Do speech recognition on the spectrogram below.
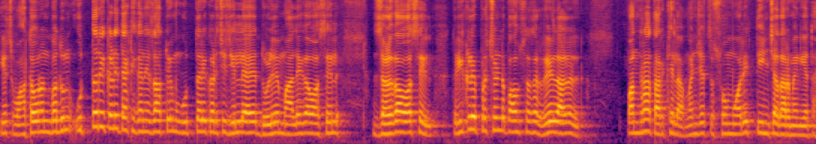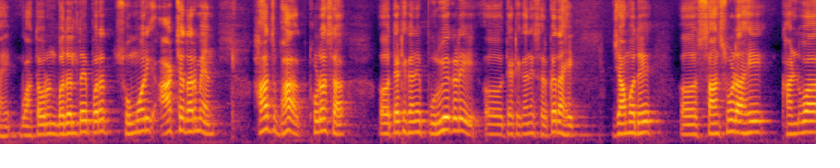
तेच वातावरण बदलून उत्तरेकडे त्या ठिकाणी जातो आहे मग उत्तरेकडचे जिल्हे आहेत धुळे मालेगाव असेल जळगाव असेल तर इकडे प्रचंड पावसाचा रेड अलर्ट पंधरा तारखेला म्हणजेच सोमवारी तीनच्या दरम्यान येत आहे. वातावरण बदलतं आहे परत सोमवारी आठच्या दरम्यान हाच भाग थोडासा त्या ठिकाणी पूर्वेकडे त्या ठिकाणी सरकत आहे. ज्यामध्ये सांसवड आहे खांडवा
